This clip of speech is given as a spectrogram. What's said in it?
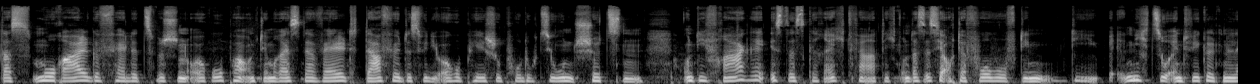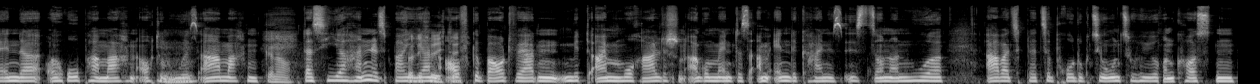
das Moralgefälle zwischen Europa und dem Rest der Welt dafür, dass wir die europäische Produktion schützen. Und die Frage, ist das gerechtfertigt? Und das ist ja auch der Vorwurf, den die nicht so entwickelten Länder Europa machen, auch den mhm. USA machen, genau. dass hier Handelsbarrieren aufgebaut werden mit einem moralischen Argument, das am Ende keines ist, sondern nur Arbeitsplätze, Produktion zu höheren Kosten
